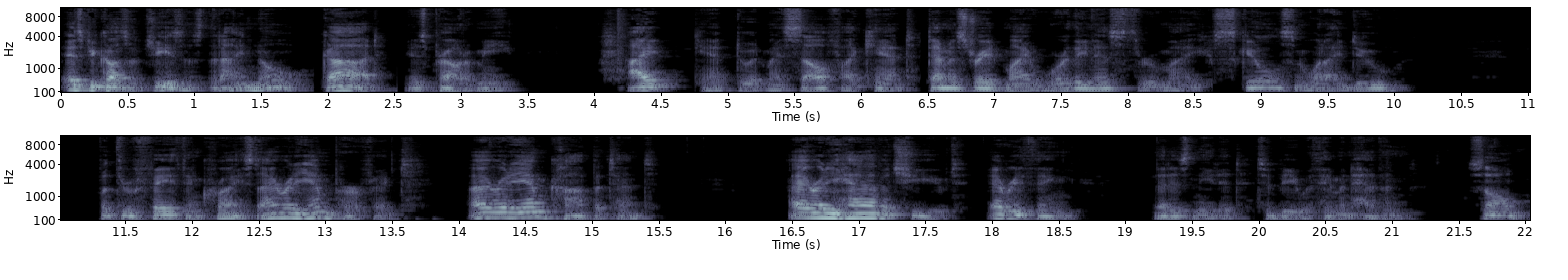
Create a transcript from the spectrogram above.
It's because of Jesus that I know God is proud of me. I can't do it myself. I can't demonstrate my worthiness through my skills and what I do. But through faith in Christ, I already am perfect. I already am competent. I already have achieved everything that is needed to be with Him in heaven. So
